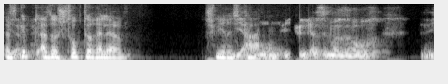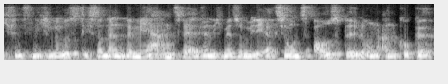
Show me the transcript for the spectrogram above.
es gibt also strukturelle Schwierigkeiten. Ja, ich finde das immer so, ich finde es nicht lustig, sondern bemerkenswert, wenn ich mir so Mediationsausbildungen angucke,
